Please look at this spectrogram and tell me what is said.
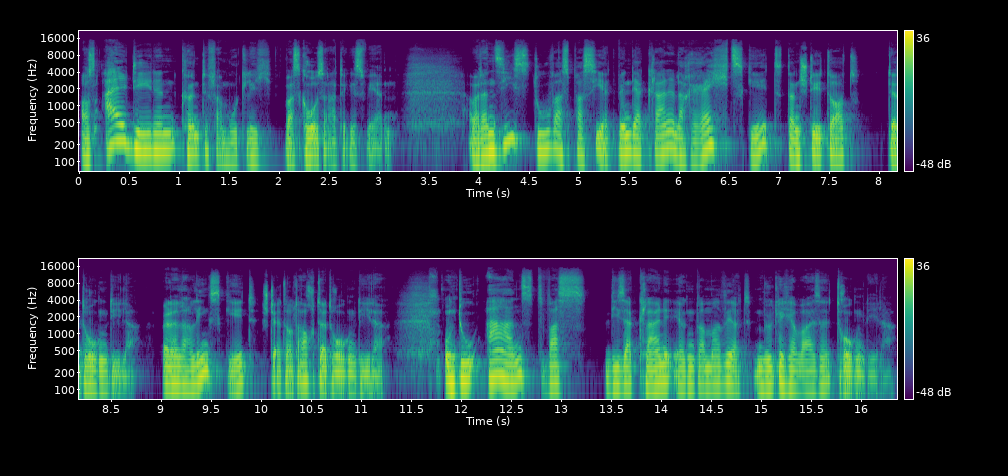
Aus all denen könnte vermutlich was Großartiges werden. Aber dann siehst du, was passiert. Wenn der Kleine nach rechts geht, dann steht dort der Drogendealer. Wenn er nach links geht, steht dort auch der Drogendealer. Und du ahnst, was dieser Kleine irgendwann mal wird. Möglicherweise Drogendealer.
